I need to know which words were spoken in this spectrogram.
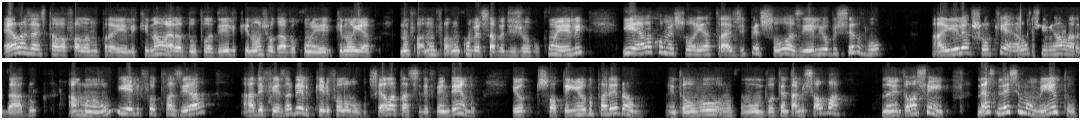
ela já estava falando para ele que não era dupla dele, que não jogava com ele, que não ia, não, não, não conversava de jogo com ele, e ela começou a ir atrás de pessoas e ele observou. Aí ele achou que ela tinha largado a mão e ele foi fazer a, a defesa dele, porque ele falou: se ela está se defendendo, eu só tenho eu no paredão, então eu vou, vou, vou tentar me salvar. Né? Então, assim, nesse, nesse momento,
